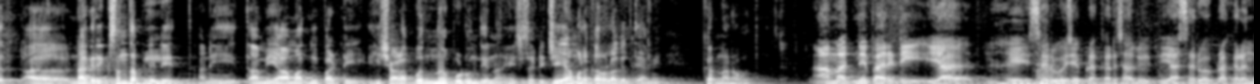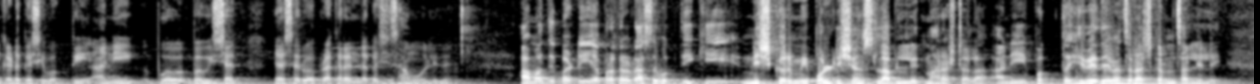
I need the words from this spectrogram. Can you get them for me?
तर नागरिक संतापलेले आहेत आणि आम्ही आम आदमी पार्टी ही शाळा बंद न पडून देणं ह्याच्यासाठी जे आम्हाला करावं लागेल ते आम्ही करणार आहोत. आम आदमी पार्टी या हे सर्व जे प्रकार चालू आहेत या सर्व प्रकारांकडे कशी बघते आणि प भविष्यात या सर्व प्रकारांना कशी सामोरली जाईल? आम आदमी पार्टी या प्रकारात असं बघते की निष्कर्मी पॉलिटिशियन्स लाभलेले आहेत महाराष्ट्राला आणि फक्त हेवे देव्याचं राजकारण चाललेलं आहे.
